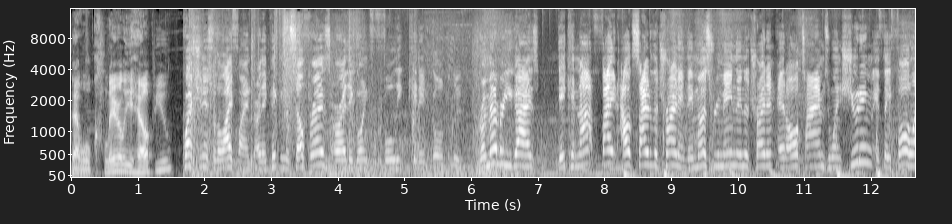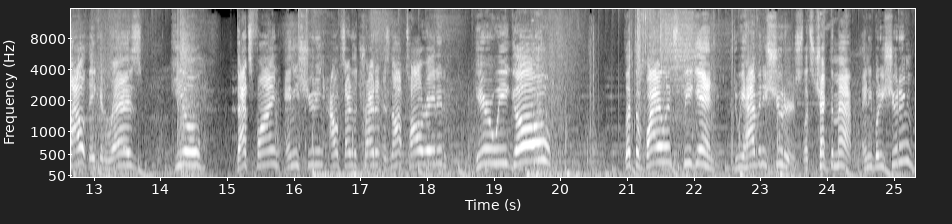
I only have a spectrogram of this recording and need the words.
that will clearly help you. Question is for the lifelines, are they picking the self-res or are they going for fully kitted gold loot? Remember, you guys, they cannot fight outside of the trident. They must remain in the trident at all times. When shooting, if they fall out, they can res, heal. That's fine. Any shooting outside of the trident is not tolerated. Here we go. Let the violence begin. Do we have any shooters? Let's check the map. Anybody shooting?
